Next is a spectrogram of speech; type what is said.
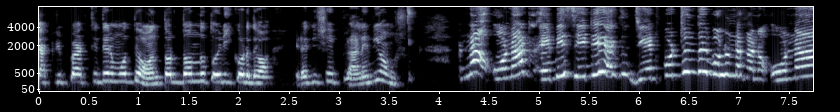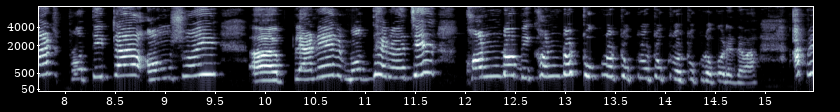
চাকরি প্রার্থীদের মধ্যে অন্তর্দ্বন্দ্ব তৈরি করে দেওয়া, এটা কি সেই প্ল্যানেরই অংশ? না, ওনার এবিসিডি একদম জেড পর্যন্তই বলুন না কেন, ওনার প্রতিটা অংশই প্ল্যানের মধ্যে রয়েছে খণ্ড বিখণ্ড টুকরো টুকরো টুকরো টুকরো করে দেওয়া। আপনি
